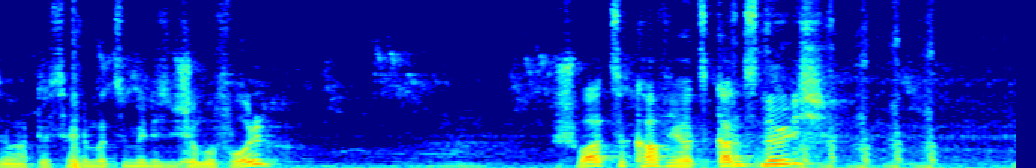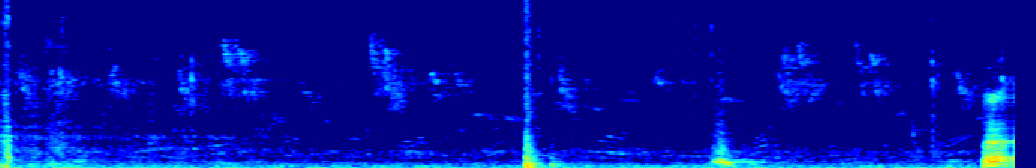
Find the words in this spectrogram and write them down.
So, das hätten wir zumindest schon mal voll. Schwarzer Kaffee hat es ganz nötig. Ja.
